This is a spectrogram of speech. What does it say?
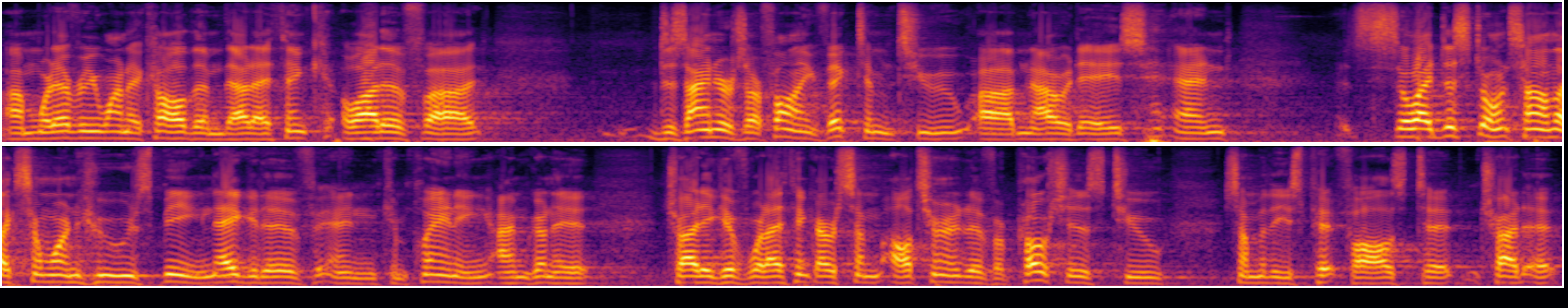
um, whatever you want to call them, that I think a lot of uh, designers are falling victim to uh, nowadays. And so I just don't sound like someone who's being negative and complaining. I'm going to try to give what I think are some alternative approaches to some of these pitfalls to try to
